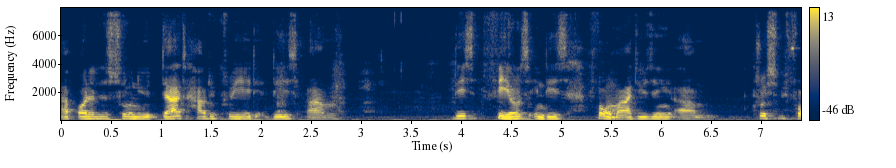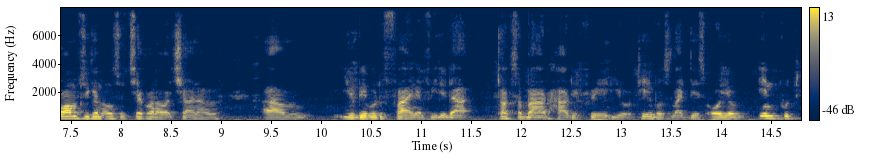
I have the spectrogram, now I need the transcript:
I've already shown you that how to create these um these fields in this format using um, Forms. You can also check on our channel. Um, you'll be able to find a video that talks about how to create your tables like this or your input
